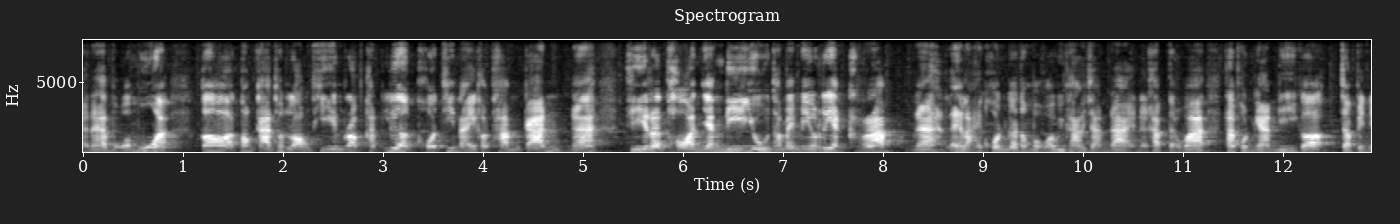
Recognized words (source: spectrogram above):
อะนะครับบอกว่ามั่วก็ต้องการทดลองทีมรอบคัดเลือกโค้ชที่ไหนเขาทำกันนะทีระทรยังดีอยู่ทำไมไม่เรียกครับนะหลาย ๆ คนก็ต้องบอกว่าวิพากษ์วิจารณ์ได้นะครับ แต่ว่าถ้าผลงานดีก็จะเป็น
